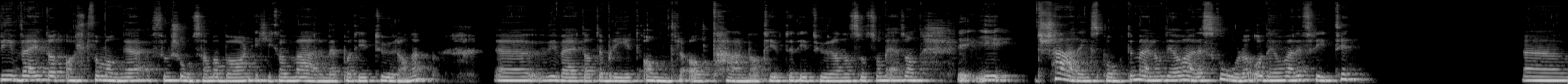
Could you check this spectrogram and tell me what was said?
Vi vet at altfor mange funksjonshemma barn ikke kan være med på de turene. Eh, vi vet at det blir gitt andre alternativ til de turene, altså, som er sånn i skjæringspunktet mellom det å være skole og det å være fritid. Eh,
